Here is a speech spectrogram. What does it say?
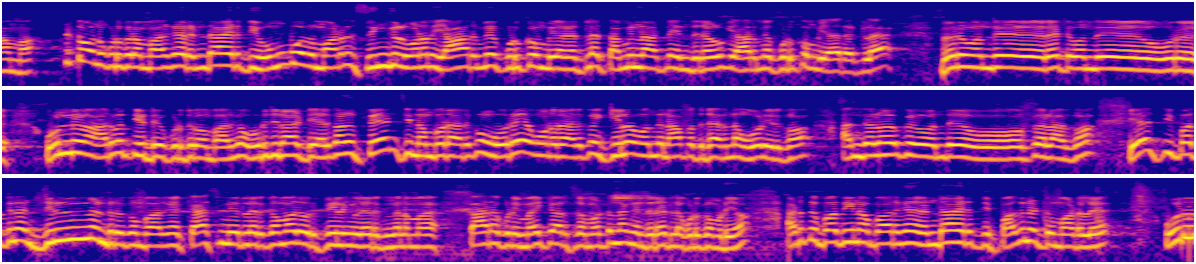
ஆமாம் ரேட்டு ஒன்று கொடுக்குறோம் பாருங்க ரெண்டாயிரத்தி ஒம்பது மாடல் சிங்கிள் ஓனர் யாருமே கொடுக்க முடியாத ரேட்டில் தமிழ்நாட்டில் இந்த அளவுக்கு யாருமே கொடுக்க முடியாத ரேட்டில் வெறும் வந்து ரேட்டு வந்து ஒரு ஒன்று அறுபத்தி எட்டு கொடுத்துருவோம் பாருங்க. ஒரிஜினாலிட்டியாக இருக்கும். அது ஃபேன்சி நம்பராக இருக்கும். ஒரே ஓனராக இருக்கும். கிலோ வந்து நாற்பத்தெட்டாயிரம் தான் ஓடி இருக்கும். அந்த அளவுக்கு வந்து ஓகேலாம் இருக்கும். ஏசி பார்த்தீங்கன்னா ஜில்லுன்னு இருக்கும் பாருங்க. காஷ்மீரில் இருக்க மாதிரி ஒரு ஃபீலிங்கில் இருக்குங்க. நம்ம காரைக்குடி மைக்கார்ஸில் மட்டும்தாங்க இந்த ரேட்டில் கொடுக்க முடியும். அடுத்து பார்த்தீங்கன்னா பாருங்கள் ரெண்டாயிரத்தி பதினெட்டு மாடலு ஒரு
